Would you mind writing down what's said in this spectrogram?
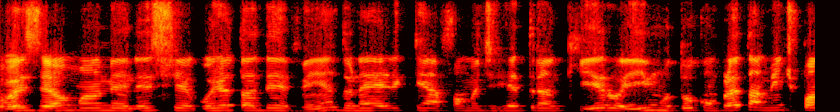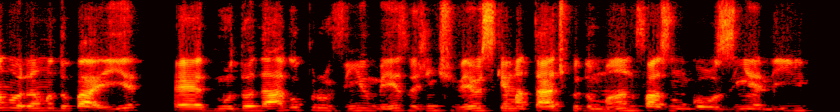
Pois é, o Mano Menezes chegou já está devendo, né? Ele tem a fama de retranqueiro aí, mudou completamente o panorama do Bahia, é, mudou da água para o vinho mesmo. A gente vê o esquema tático do Mano, faz um golzinho ali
